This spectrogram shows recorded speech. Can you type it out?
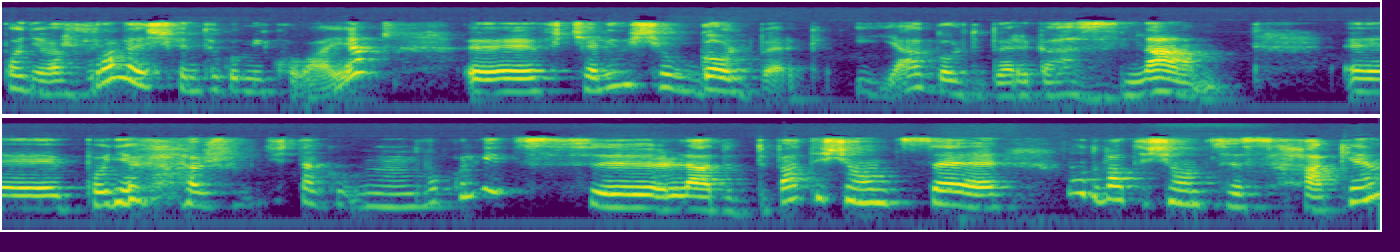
ponieważ w rolę świętego Mikołaja y, wcielił się Goldberg. I ja Goldberga znam, y, ponieważ gdzieś tak mm, w okolicy lat 2000, no 2000 z hakiem,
